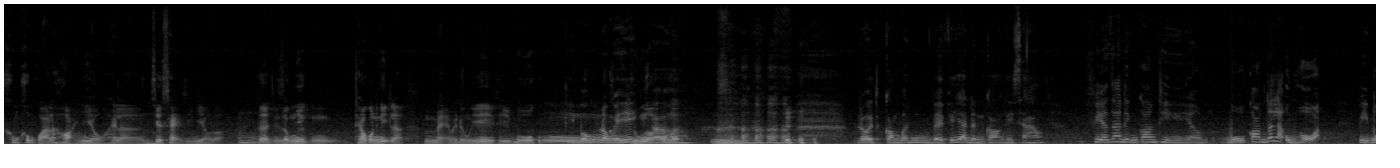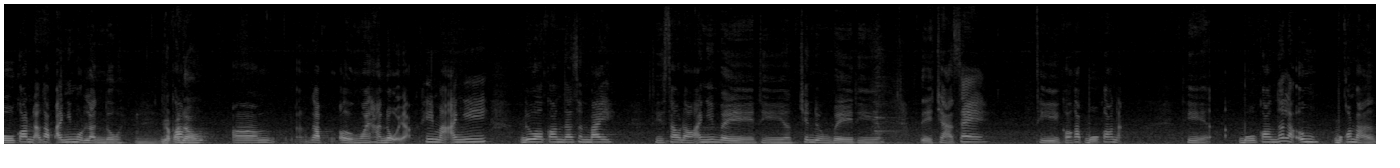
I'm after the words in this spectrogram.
không không quá là hỏi nhiều hay là chia sẻ gì nhiều đó Ừ. tức là giống như theo con nghĩ là mẹ mày đồng ý thì bố cũng thì bố cũng đồng ý đúng rồi, đúng Ờ. rồi. rồi còn bên về phía gia đình con thì sao Phía gia đình con thì bố con rất là ủng hộ ạ. Vì bố con đã gặp anh ấy một lần rồi. gặp ở Con- đâu Ờ, gặp ở ngoài Hà Nội ạ. Khi mà anh ấy đưa con ra sân bay thì sau đó anh ấy về thì trên đường về thì để trả xe thì có gặp bố con ạ. Thì bố con rất là ưng, bố con bảo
